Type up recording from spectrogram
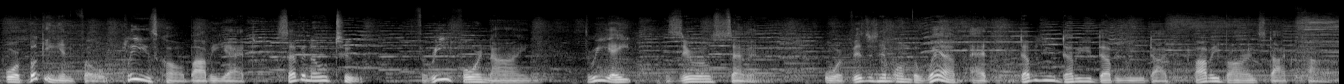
For booking info, please call Bobby at 702 349 3807 or visit him on the web at www.bobbybarnes.com.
